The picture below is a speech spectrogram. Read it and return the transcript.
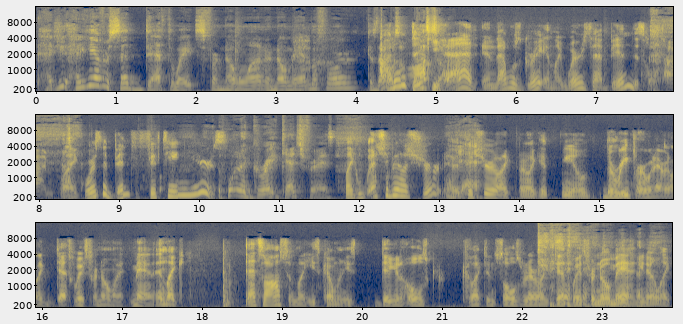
Had you had he ever said death waits for no one or no man before? Because that I don't think he had, and that was great. And like, where's that been this whole time? Like, where's it been for 15 years? What a great catchphrase. Like, that should be on a shirt. Have Yeah. a picture, like, or like, a, you know, the Reaper or whatever. Like, death waits for no man, and like, that's awesome. Like, he's coming, he's digging holes, collecting souls, whatever. Like, death waits for no man. You know, like,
